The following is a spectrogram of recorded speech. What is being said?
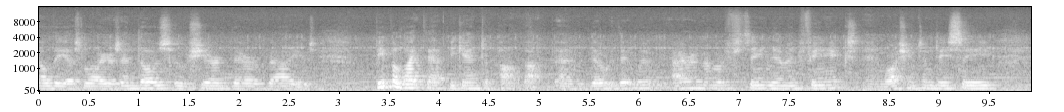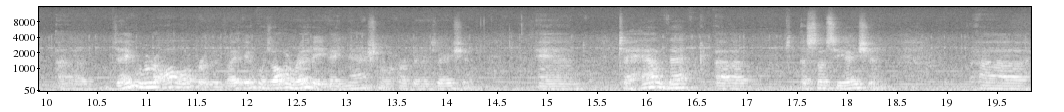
LDS lawyers and those who shared their values people like that began to pop up. And they, they, I remember seeing them in Phoenix and Washington, D.C. Uh, they were all over the place. It was already a national organization. And to have that uh, association, uh,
